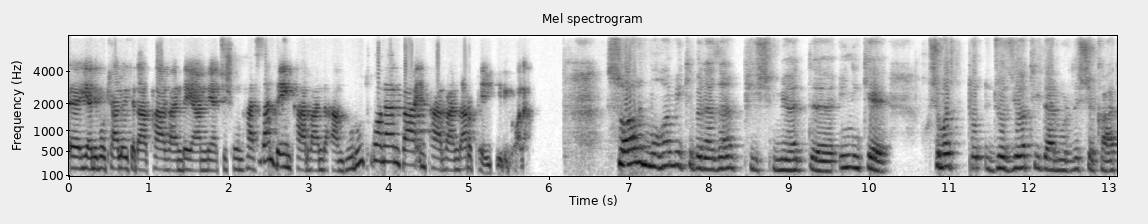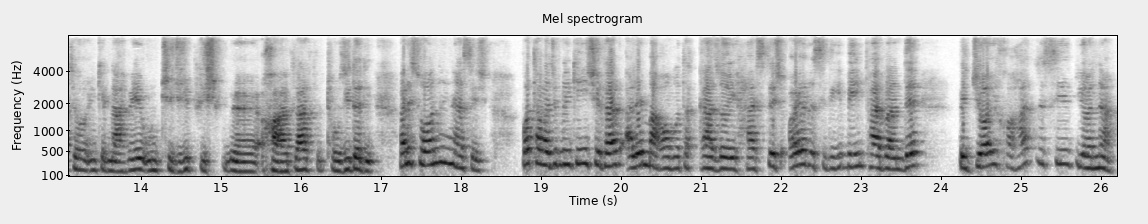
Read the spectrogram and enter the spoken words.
یعنی وکلایی که در پرونده امنیتیشون هستن به این پرونده هم ورود کنن و این پرونده رو پیگیری کنن. سوال مهمی که به نظر پیش میاد اینی که شما جزیاتی در مورد شکایت و اینکه نحوه اون چجوری پیش خواهد رفت توضیح دادی ولی سوال این هستش با توجه به اینکه این شکایت علیه مقامات قضایی هستش آیا رسیدگی به این پرونده به جایی خواهد رسید یا نه؟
